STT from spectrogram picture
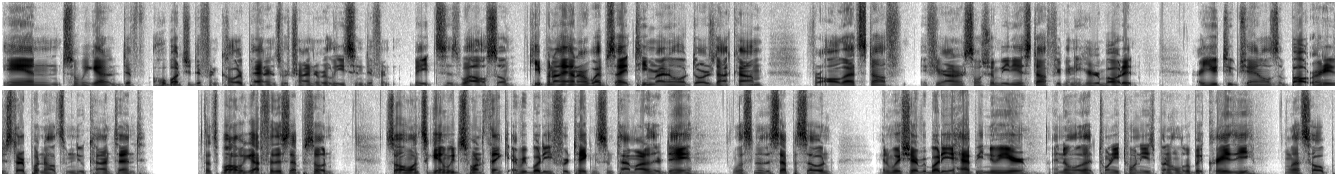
And so we got a, diff- a whole bunch of different color patterns we're trying to release in different baits as well. So keep an eye on our website, teamrhinooutdoors.com, for all that stuff. If you're on our social media stuff, you're going to hear about it. Our YouTube channel is about ready to start putting out some new content. That's about all we got for this episode. So, once again, we just want to thank everybody for taking some time out of their day, listen to this episode and wish everybody a happy new year. I know that 2020 has been a little bit crazy. Let's hope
